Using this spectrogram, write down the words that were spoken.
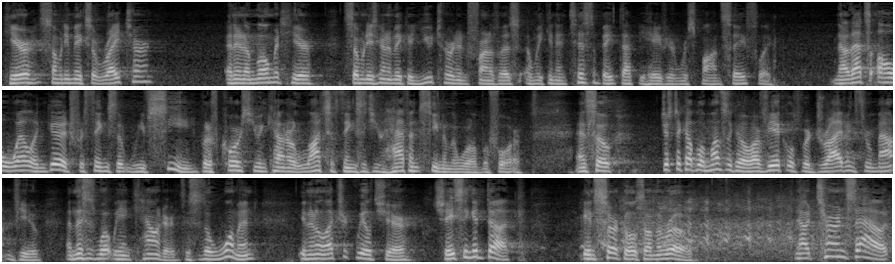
Here, somebody makes a right turn, and in a moment here, somebody's going to make a U turn in front of us, and we can anticipate that behavior and respond safely. Now, that's all well and good for things that we've seen, but of course, you encounter lots of things that you haven't seen in the world before. And so, just a couple of months ago, our vehicles were driving through Mountain View, and this is what we encountered. This is a woman in an electric wheelchair chasing a duck in circles on the road. Now, it turns out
